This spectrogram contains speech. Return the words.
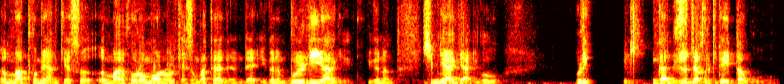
엄마 품에 안겨서 엄마의 호르몬을 계속 맡아야 되는데 이거는 물리학이, 이거는 심리학이 아니고 우리 인간 유전자가 그렇게 돼 있다고.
